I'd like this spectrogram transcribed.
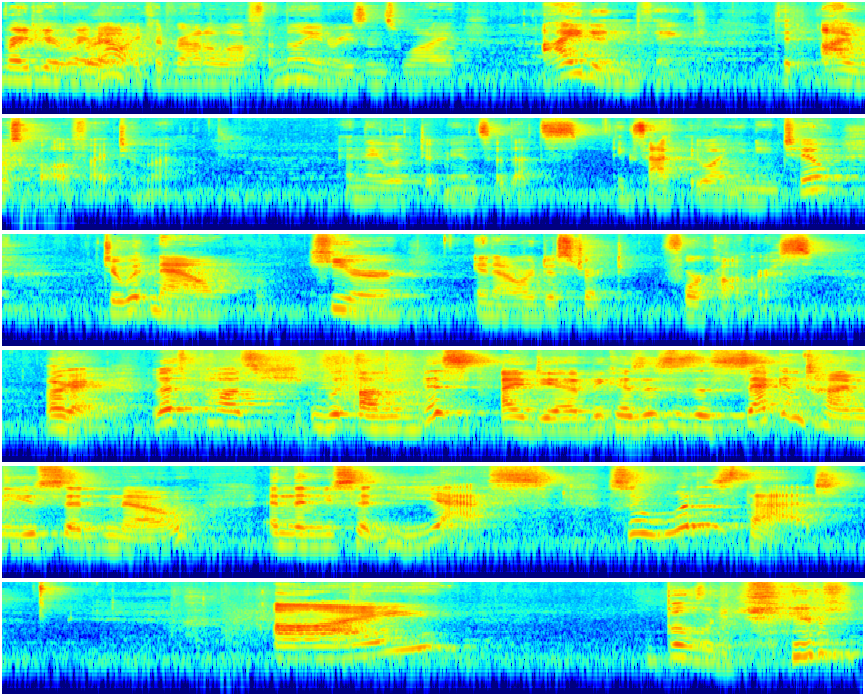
Right here, right, now, I could rattle off a million reasons why I didn't think that I was qualified to run. And they looked at me and said, That's exactly why you need to. Do it now, here in our district for Congress. Okay, let's pause on this idea because this is the second time that you said no and then you said yes. So, what is that? I believe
